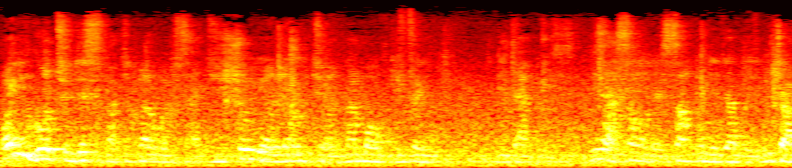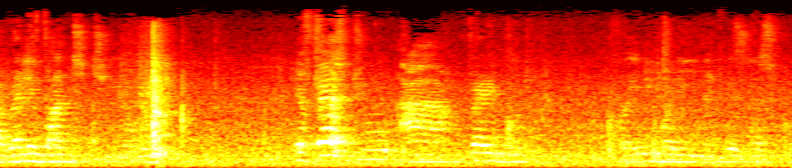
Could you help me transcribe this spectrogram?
when you go to this particular website, you show your link to a number of different databases. These are some of the sample databases which are relevant to your work. The first two are very good for anybody in the business school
